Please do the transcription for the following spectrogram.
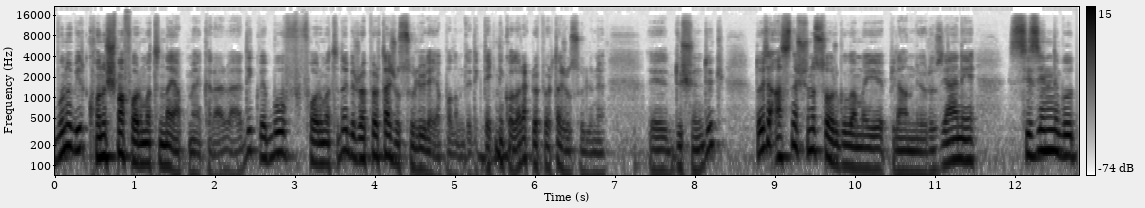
bunu bir konuşma formatında yapmaya karar verdik ve bu formatı da bir röportaj usulüyle yapalım dedik. Teknik olarak röportaj usulünü e, düşündük. Dolayısıyla aslında şunu sorgulamayı planlıyoruz. Yani sizin bu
